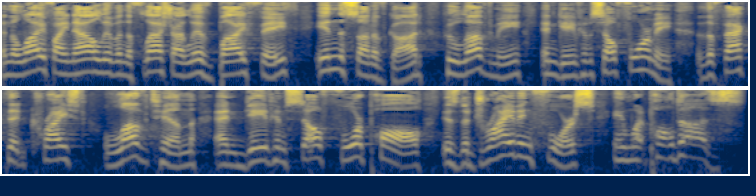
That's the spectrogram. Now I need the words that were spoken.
And the life I now live in the flesh, I live by faith in the Son of God who loved me and gave himself for me. The fact that Christ loved him and gave himself for Paul is the driving force in what Paul does.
